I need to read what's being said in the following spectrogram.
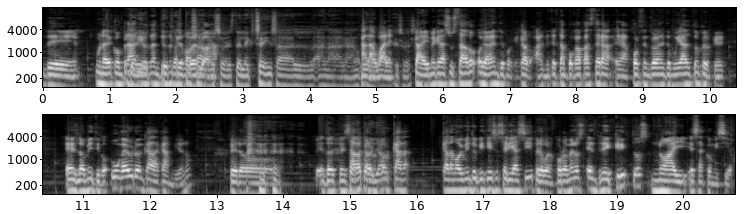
de una de comprar y De- otra de entiendo que de moverlo a, Eso es, del exchange al, a la, a la wallet. Eso es. Claro, ahí me quedé asustado, obviamente, porque claro, al meter tan poca pasta era, era porcentualmente muy alto, pero que es lo mítico, un euro en cada cambio, ¿no? Pero entonces pensaba que a lo ya- mejor cada, cada movimiento que hiciese sería así, pero bueno, por lo menos entre criptos no hay esa comisión.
